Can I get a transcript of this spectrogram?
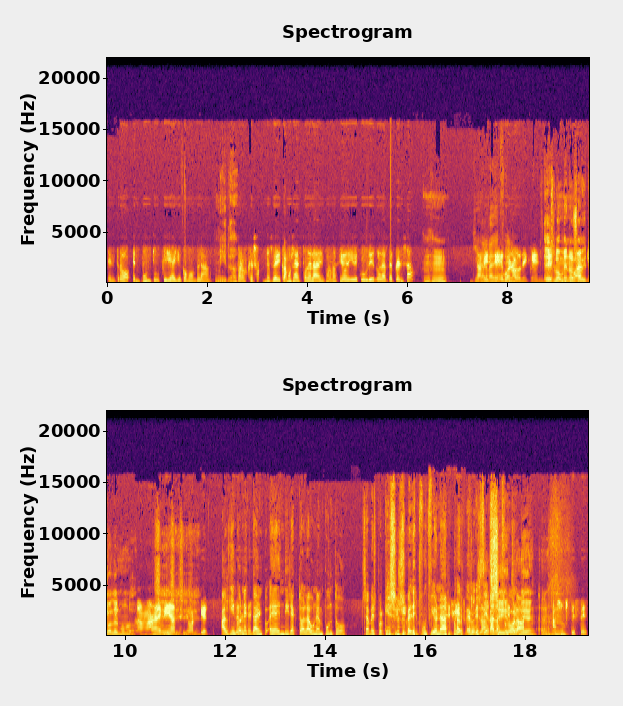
entró en punto, que ya yo como en plan, Mira. para los que so- nos dedicamos a esto de la información y de cubrir ruedas de prensa, Ujú. sabéis que, bueno, de que Es lo en menos alguien habitual del como, mundo. la madre Sí, mía, sí, señor. sí. ¿Alguien conecta en, repente- en directo a la una en punto? ¿Sabes? Porque eso suele funcionar Sí, sí, para es hacerles claro. llegar a Sí, su hora. asústeste,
